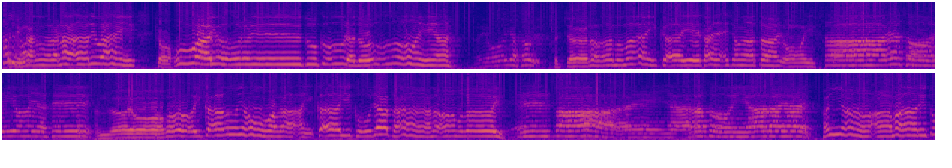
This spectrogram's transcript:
おしがぐらなりわい今日は夜りとくらぞいや الجنان ما يكايد عيش عطا يوي صار صوري يسي لا يوغي كانوا يوغي كاي كوجا تانا مضي إن صار يا رسول يا ريا い。はいやあまりと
